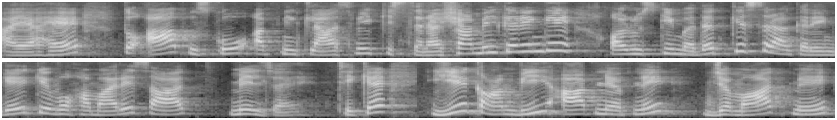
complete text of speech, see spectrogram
आया है तो आप उसको अपनी क्लास में किस तरह शामिल करेंगे और उसकी मदद किस तरह करेंगे कि वो हमारे साथ मिल जाए। ठीक है? ये काम भी आपने अपने जमात में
